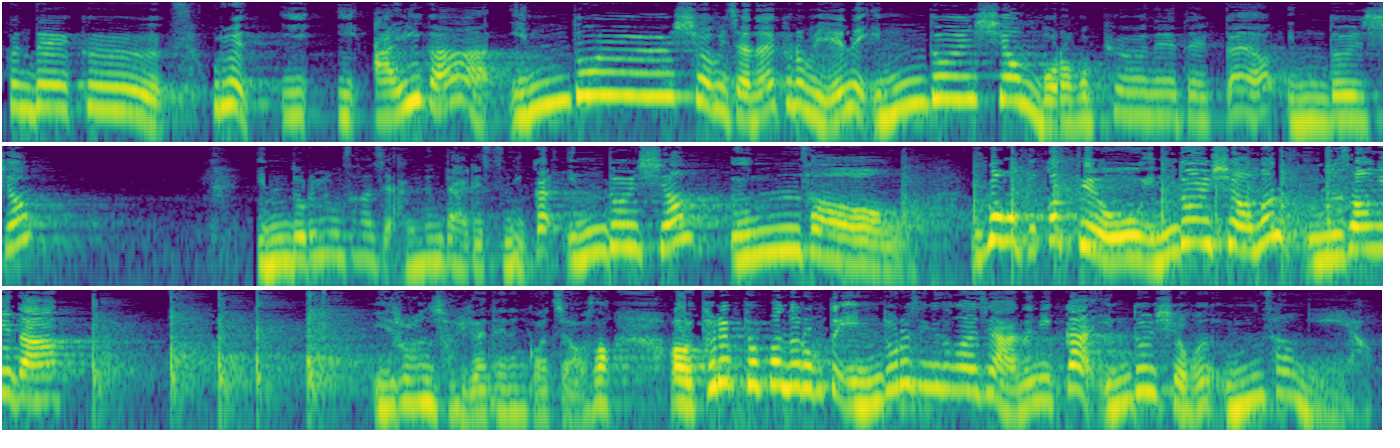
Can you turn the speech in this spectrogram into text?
근데 그 우리가 이, 이 아이가 인돌 시험이잖아요. 그러면 얘는 인돌 시험 뭐라고 표현해야 될까요? 인돌 시험 인도를 형성하지 않는다 그랬으니까 인돌 시험 음성 이거가 똑같아요. 인돌 시험은 음성이다. 이런 소리가 되는 거죠. 그래서 어, 트립토판으로부터 인도를 생성하지 않으니까 인돌 시험은 음성이에요.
